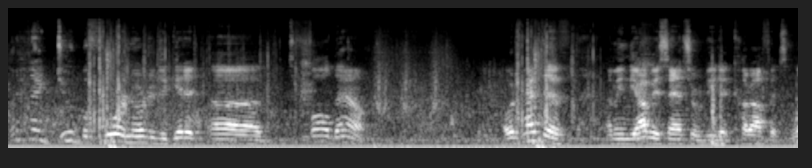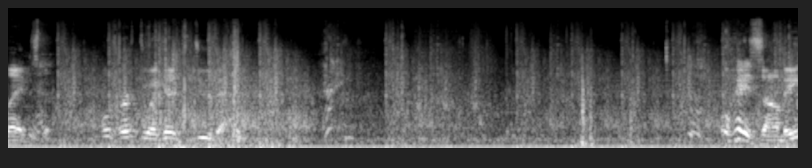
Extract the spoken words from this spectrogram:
What did I do before in order to get it uh, to fall down? I would have had to. I mean, the obvious answer would be to cut off its legs, but how on earth do I get it to do that? Hey, zombie.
